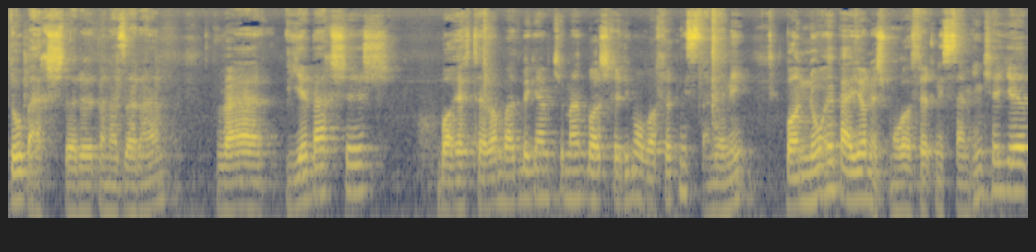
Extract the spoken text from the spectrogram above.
دو بخش داره به نظرم و یه بخشش با احترام باید بگم که من باش خیلی موافق نیستم. یعنی با نوع بیانش موافق نیستم. اینکه یه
